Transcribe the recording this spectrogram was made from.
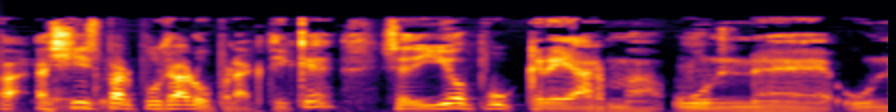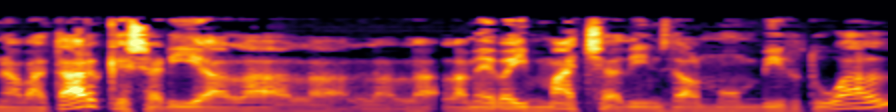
pa, així és per posar-ho pràctic, eh? És a dir, jo puc crear-me un, eh, un avatar, que seria la, la, la, la meva imatge dins del món virtual,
